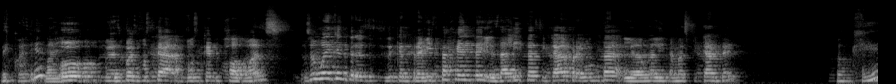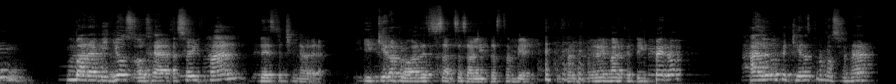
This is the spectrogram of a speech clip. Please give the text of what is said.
¿De cuál es? Uh, después busca, busquen Hot Ones. Es un güey que, entre- que entrevista gente y les da alitas y cada pregunta le da una alita más picante. Ok. Maravilloso, o sea, soy fan de esta chingadera. Y quiero probar esas salsas alitas también. Está en el marketing. Pero, algo que quieras promocionar,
